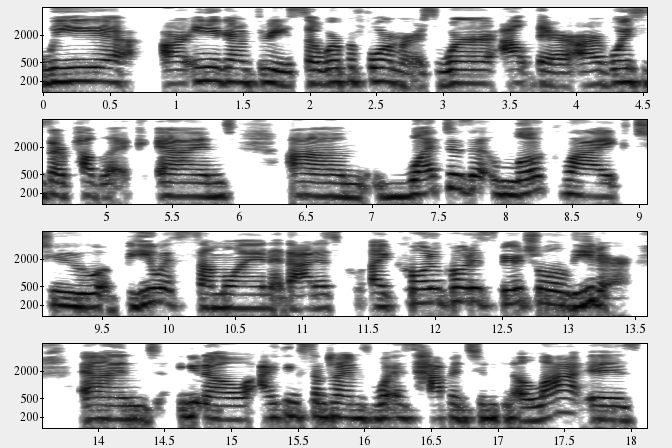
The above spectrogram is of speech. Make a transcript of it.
We are Enneagram threes. So we're performers. We're out there. Our voices are public. And um, what does it look like to be with someone that is like quote unquote a spiritual leader? And, you know, I think sometimes what has happened to me a lot is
